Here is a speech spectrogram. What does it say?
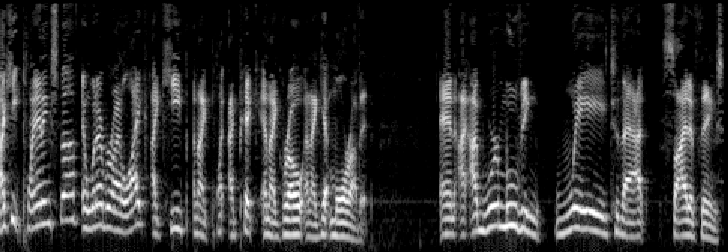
I keep planting stuff, and whatever I like, I keep and I pl- I pick and I grow and I get more of it. And I, I, we're moving way to that side of things.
